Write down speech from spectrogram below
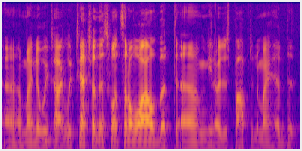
Um, I know we talk we touch on this once in a while, but um, you know, it just popped into my head that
